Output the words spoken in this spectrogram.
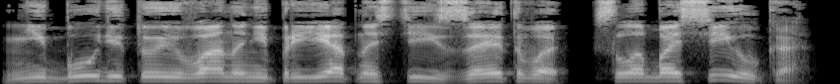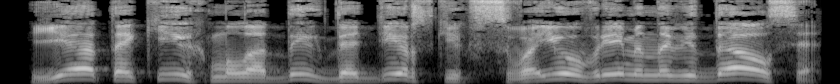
Не будет у Ивана неприятностей из-за этого слабосилка. Я таких молодых да дерзких в свое время навидался.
